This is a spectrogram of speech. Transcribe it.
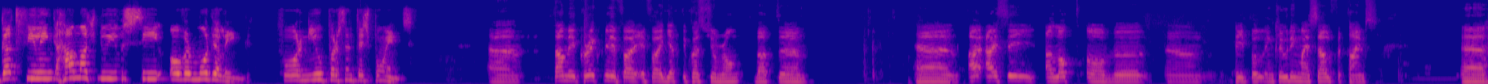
gut feeling, how much do you see over modeling for new percentage points? Uh, Sami, correct me if I if I get the question wrong, but um, uh, I, I, see a lot of uh, um, people, including myself at times, uh,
